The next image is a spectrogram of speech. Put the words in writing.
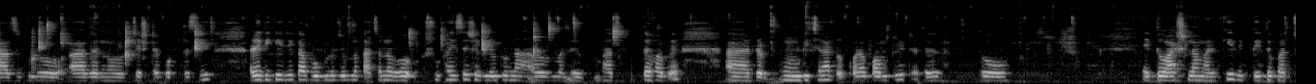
কাজগুলো আগানোর চেষ্টা করতেছি। আর এদিকে যে কাপড়গুলো যেগুলো কাঁচানো শুকাইছে, সেগুলো একটু না মানে ভাজ করতে হবে। আর বিছানা করা কমপ্লিট তো এই তো আসলাম আর কি দেখতেই তো পাচ্ছ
